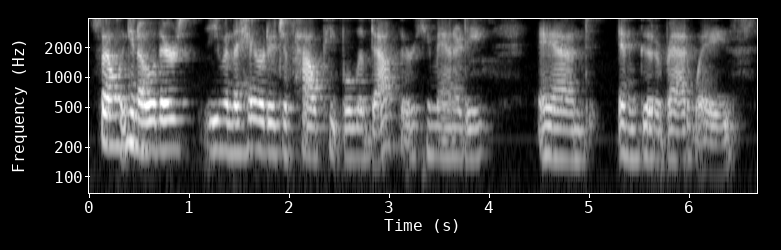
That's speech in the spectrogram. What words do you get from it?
so you know, there's even the heritage of how people lived out their humanity, and in good or bad ways.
